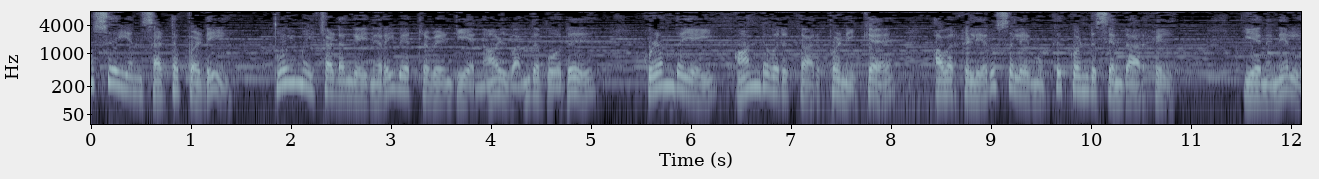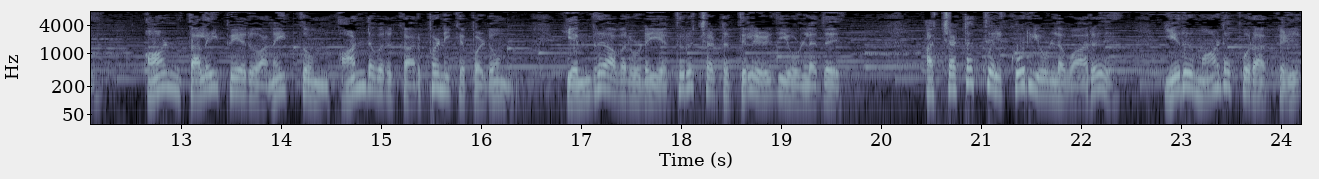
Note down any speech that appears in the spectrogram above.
மோசேயின் சட்டப்படி தூய்மை சடங்கை நிறைவேற்ற வேண்டிய நாள் வந்தபோது குழந்தையை ஆண்டவருக்கு அர்ப்பணிக்க அவர்கள் எருசலேமுக்கு கொண்டு சென்றார்கள். ஏனெனில் ஆண் தலைப்பேறு அனைத்தும் ஆண்டவருக்கு அர்ப்பணிக்கப்படும் என்று அவருடைய திருச்சட்டத்தில் எழுதியுள்ளது. அச்சட்டத்தில் கூறியுள்ளவாறு இரு மாடப்புறாக்கள்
